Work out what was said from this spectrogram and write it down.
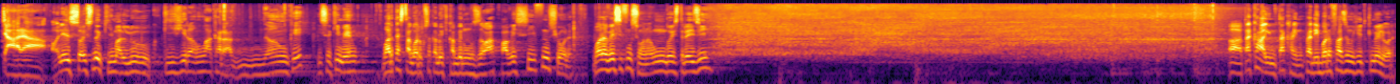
Tará. Olha só isso daqui, maluco. Que gira um lacaradão, o quê? Isso aqui mesmo. Bora testar agora com o secador de cabelos lá pra ver se funciona. Bora ver se funciona. Um, dois, três e... Ah, tá caindo, tá caindo. Pera aí, bora fazer um jeito que melhora.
